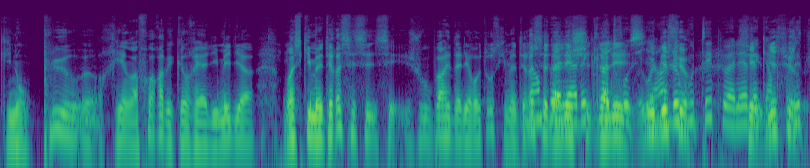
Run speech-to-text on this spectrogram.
qui n'ont plus euh, rien à voir avec un réel immédiat. Moi, ce qui m'intéresse, c'est, je vous parlais d'aller-retour, ce qui m'intéresse, c'est d'aller, d'aller- oui, hein. bien Le sûr, goûter peut aller avec un bien projet sûr, de bien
